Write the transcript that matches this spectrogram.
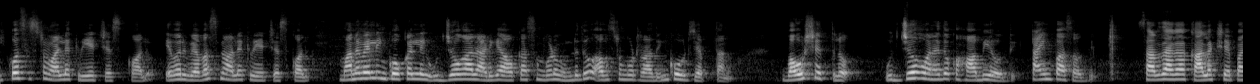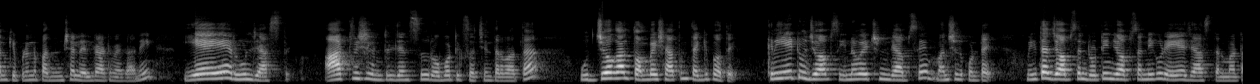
ఈకో సిస్టమ్ వాళ్ళే క్రియేట్ చేసుకోవాలి. ఎవరి వ్యవస్థను వాళ్ళే క్రియేట్ చేసుకోవాలి. మనం వెళ్ళి ఇంకొకళ్ళని ఉద్యోగాలు అడిగే అవకాశం కూడా ఉండదు అవసరం కూడా రాదు. ఇంకొకటి చెప్తాను. భవిష్యత్తులో ఉద్యోగం అనేది ఒక హాబీ అవుద్ది టైం పాస్ అవుద్ది. సరదాగా కాలక్షేపానికి ఎప్పుడైనా పది నిమిషాలు వెళ్ళి రావటమే కానీ ఏ ఏ రూల్ చేస్తాయి. ఆర్టిఫిషియల్ ఇంటెలిజెన్స్ రోబోటిక్స్ వచ్చిన తర్వాత ఉద్యోగాలు తొంభై శాతం తగ్గిపోతాయి. క్రియేటివ్ జాబ్స్ ఇన్నోవేషన్ జాబ్సే మనుషులకు ఉంటాయి. మిగతా జాబ్స్ అండ్ రొటీన్ జాబ్స్ అన్నీ కూడా ఏఏ చేస్తారనమాట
